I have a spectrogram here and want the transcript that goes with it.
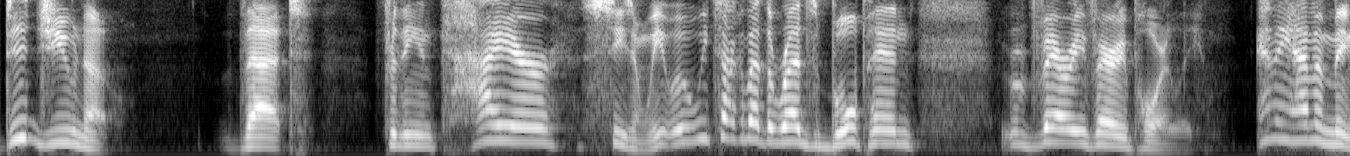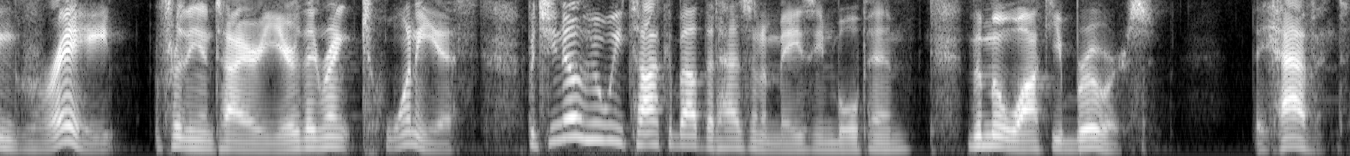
Did you know that for the entire season, we we talk about the Reds bullpen very very poorly, and they haven't been great for the entire year. They ranked 20th. But you know who we talk about that has an amazing bullpen? The Milwaukee Brewers. They haven't.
